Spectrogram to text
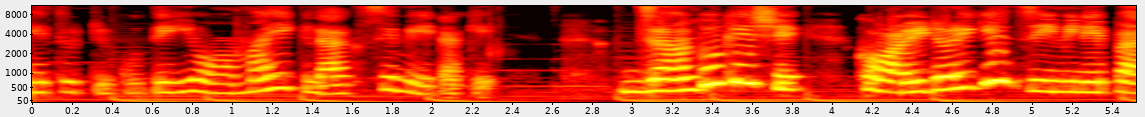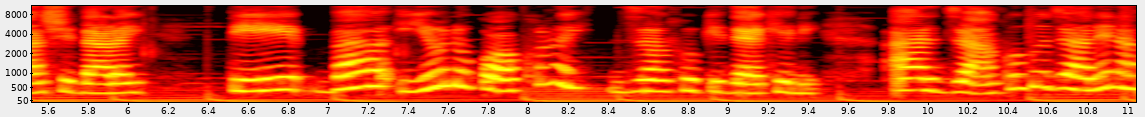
এতটুকুতেই অমায়িক লাগছে মেয়েটাকে। জাঙ্গুক এসে করিডোরে গিয়ে জিমিনের পাশে দাঁড়ায় তে বা ইউনো কখনোই জাঙ্কুকে দেখেনি। আর জাঙ্কুকও জানে না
